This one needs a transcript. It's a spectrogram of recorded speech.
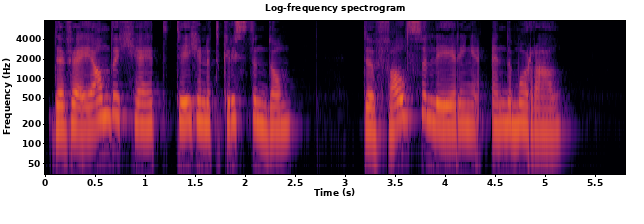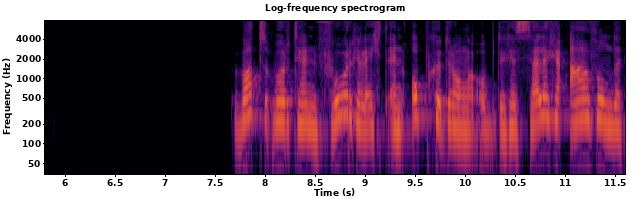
de vijandigheid tegen het christendom, de valse leringen en de moraal. Wat wordt hen voorgelegd en opgedrongen op de gezellige avonden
